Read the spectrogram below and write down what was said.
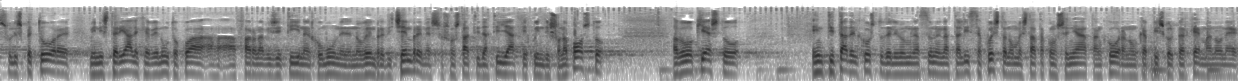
sull'ispettore, ministeriale che è venuto qua a, fare una visitina al comune nel novembre-dicembre, sono stati dati gli atti e quindi sono a posto. Avevo chiesto entità del costo dell'illuminazione natalizia, questa non mi è stata consegnata ancora, non capisco il perché, ma non è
